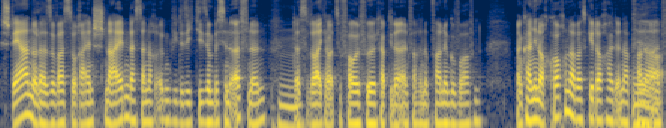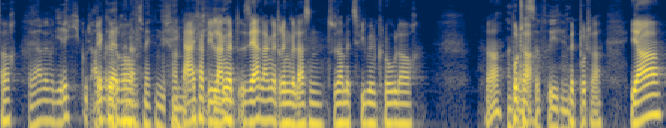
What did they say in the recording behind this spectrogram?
Stern oder sowas so reinschneiden, dass dann noch irgendwie sich die so ein bisschen öffnen. Hm. Das war ich aber zu faul für. Ich habe die dann einfach in eine Pfanne geworfen. Man kann die noch kochen, aber es geht auch halt in der Pfanne ja. einfach. Ja, wenn man die richtig gut Deckel anbrät, dann drauf. schmecken die schon. Ja, ich habe die lange, sehr lange drin gelassen, zusammen mit Zwiebeln, Knoblauch. Ja, Butter. Mit Butter. Ja,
